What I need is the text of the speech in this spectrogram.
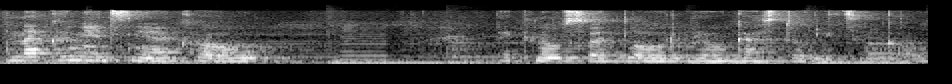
A nakoniec nejakou peknou svetlou rúžovkastou licenkou.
